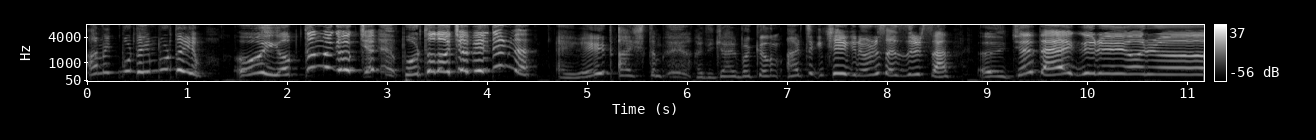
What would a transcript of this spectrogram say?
Ahmet buradayım buradayım. Ay yaptın mı Gökçe? Portalı açabildin mi? Evet açtım. Hadi gel bakalım artık içeri giriyoruz hazırsan. Önce ben giriyorum.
